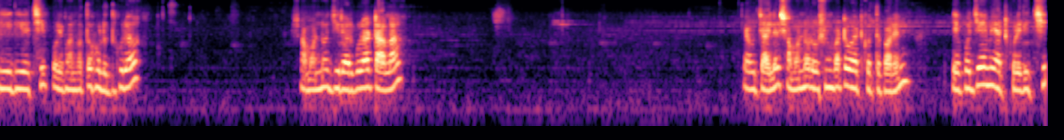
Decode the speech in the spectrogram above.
দিয়ে দিয়েছি পরিমাণ মতো হলুদ গুঁড়া, সামান্য জিরার গুঁড়া, টালা। কেউ চাইলে সামান্য রসুন বাটাও অ্যাড করতে পারেন। এ পর্যায়ে আমি অ্যাড করে দিচ্ছি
